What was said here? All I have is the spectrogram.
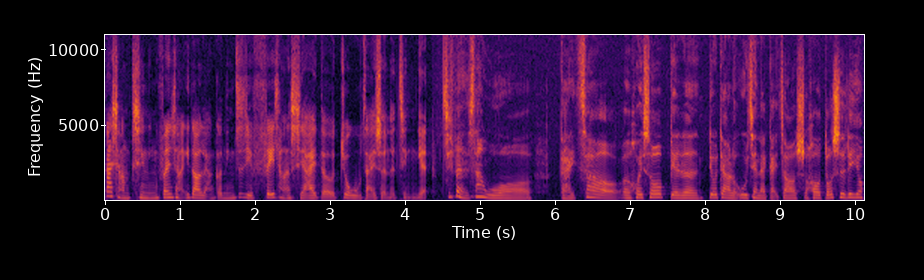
那想请您分享一到两个您自己非常喜爱的旧物再生的经验。基本上我。改造呃，回收别人丢掉的物件来改造的时候，都是利用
